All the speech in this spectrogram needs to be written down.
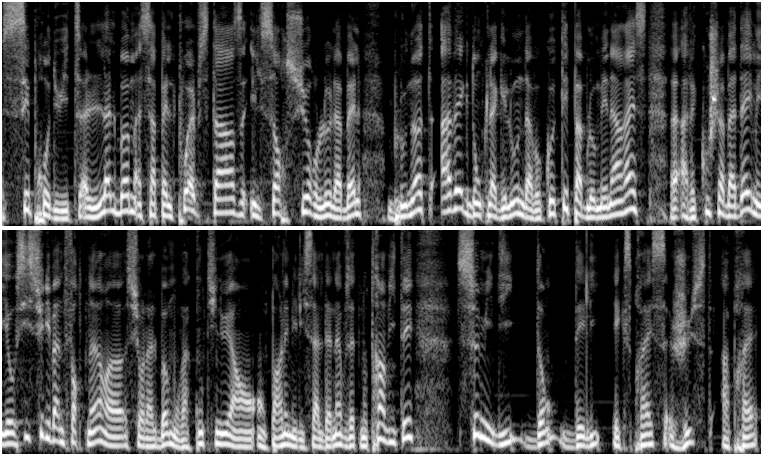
s'est produite. L'album s'appelle 12 Stars. Il sort sur le label Blue Note avec donc Lagelund à vos côtés, Pablo Menares, euh, avec Kusha Badei, mais il y a aussi Sullivan Fortner euh, sur l'album. On va continuer à en, en parler. Mélissa Aldana, vous êtes notre invité ce midi dans Daily Express. Juste après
